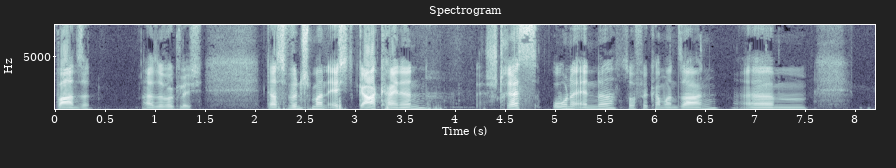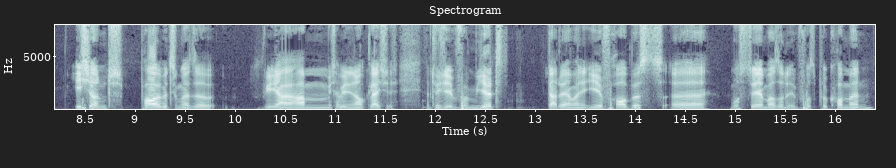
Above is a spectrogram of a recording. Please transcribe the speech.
Wahnsinn. Also wirklich. Das wünscht man echt gar keinen. Stress ohne Ende, so viel kann man sagen. Ähm, ich und Paul, beziehungsweise wir haben, ich habe ihn auch gleich natürlich informiert, da du ja meine Ehefrau bist, äh, musst du ja immer so eine Infos bekommen.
